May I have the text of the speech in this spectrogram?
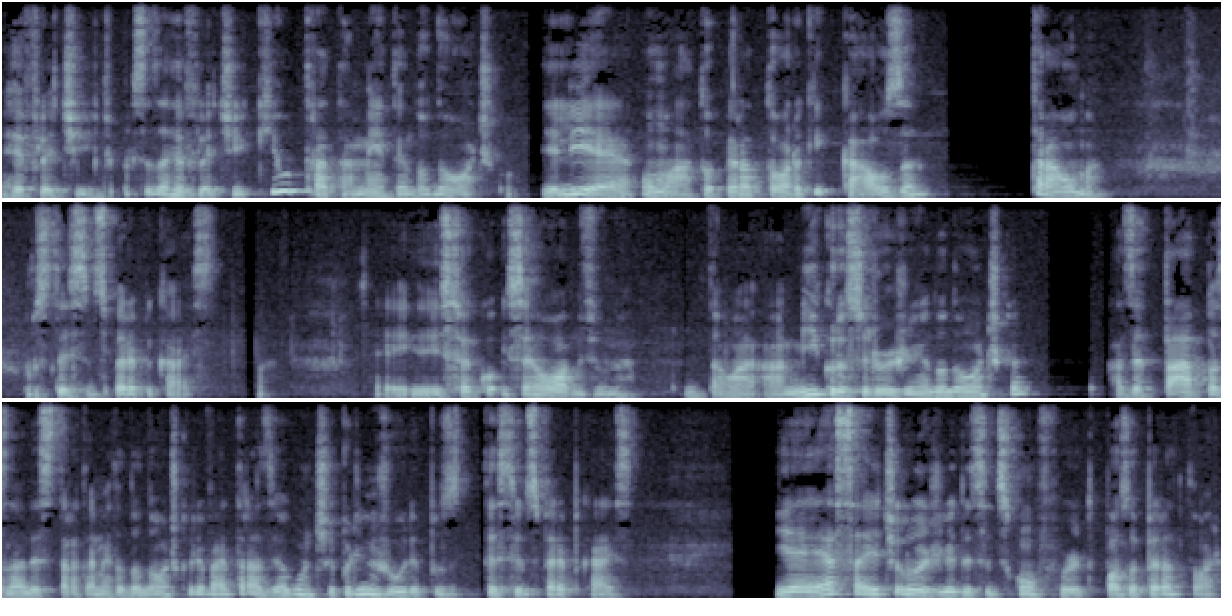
refletir? A gente precisa refletir que o tratamento endodôntico ele é um ato operatório que causa trauma para os tecidos periapicais. É, isso é, isso é óbvio, né? Então, a, a microcirurgia endodôntica, as etapas né, desse tratamento endodôntico, ele vai trazer algum tipo de injúria para os tecidos periapicais. E é essa a etiologia desse desconforto pós-operatório.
